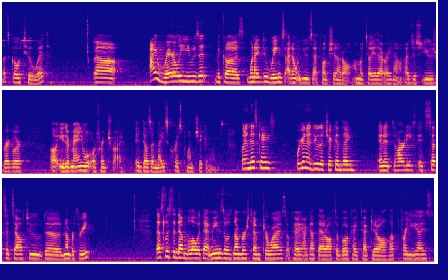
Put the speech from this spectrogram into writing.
Let's go to it. Uh, I rarely use it because when I do wings, I don't use that function at all. I'm gonna tell you that right now. I just use regular, uh, either manual or french fry. It does a nice crisp on chicken wings. But in this case, we're gonna do the chicken thing and it's already, it sets itself to the number three. That's listed down below what that means, those numbers temperature wise. Okay, I got that off the book. I typed it all up for you guys.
